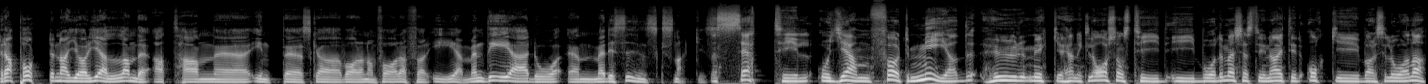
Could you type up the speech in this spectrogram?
Rapporterna gör gällande att han eh, inte ska vara någon fara för EM, men det är då en medicinsk snackis. Sett till och jämfört med hur mycket Henrik Larssons tid i både Manchester United och i Barcelona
